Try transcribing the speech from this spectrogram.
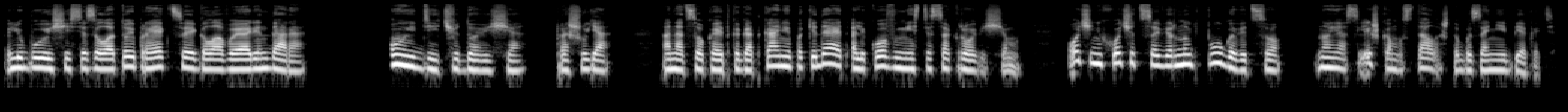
любующийся золотой проекцией головы Арендара. «Уйди, чудовище!» — прошу я. Она цокает коготками, покидает Альков вместе с сокровищем. Очень хочется вернуть пуговицу, но я слишком устала, чтобы за ней бегать.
